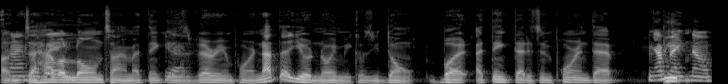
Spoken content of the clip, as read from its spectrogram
Uh, to have away. alone time, I think Yeah. is very important. Not that you annoy me because you don't, but I think that it's important that I'm pe- like no,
